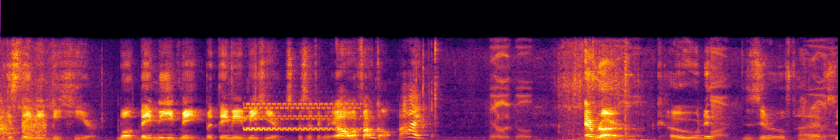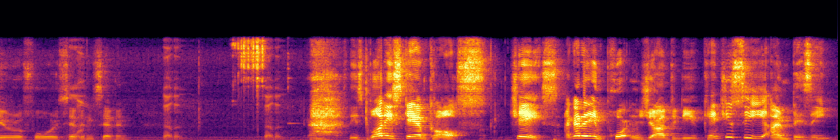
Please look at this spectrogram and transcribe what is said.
because they need me here. Well, they need me, but they need me here specifically. Oh, a phone call. Hi. We go. Error. Code 050477. Seven. seven. These bloody scam calls. Chase, I got an important job to do. Can't you see I'm busy?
